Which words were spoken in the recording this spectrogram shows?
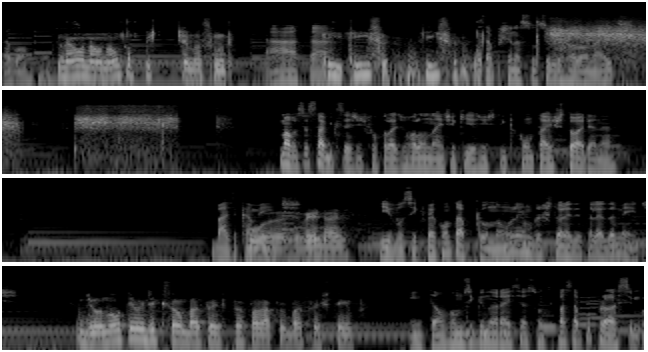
Tá bom. Não, não, não tô puxando assunto. Ah, tá. Que, que isso? Que isso? Você tá puxando assunto sobre Hollow Knight. Mas você sabe que se a gente for falar de Hollow Knight aqui, a gente tem que contar a história, né? Basicamente. Pô, é verdade. E você que vai contar, porque eu não lembro a história detalhadamente. Eu não tenho dicção bastante pra falar por bastante tempo. Então vamos ignorar esse assunto e passar pro próximo.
